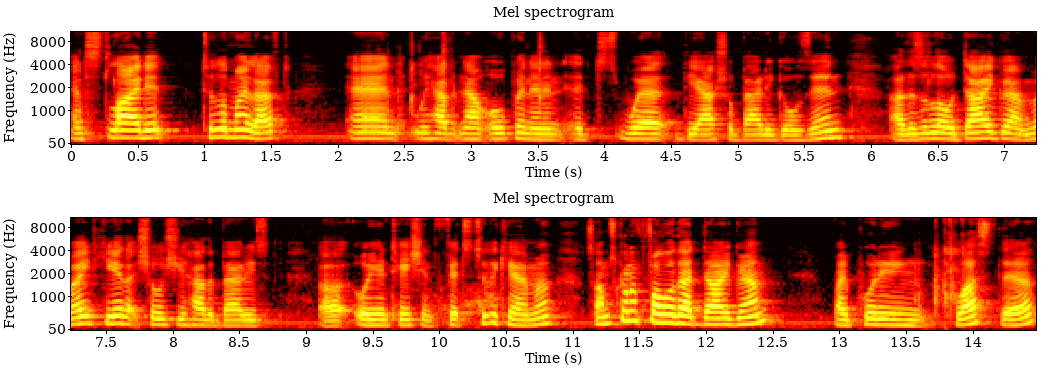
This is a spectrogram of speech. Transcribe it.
and slide it to the, my left and we have it now open and it's where the actual battery goes in. Uh, there's a little diagram right here that shows you how the battery's uh, orientation fits to the camera. So I'm just going to follow that diagram by putting plus there,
